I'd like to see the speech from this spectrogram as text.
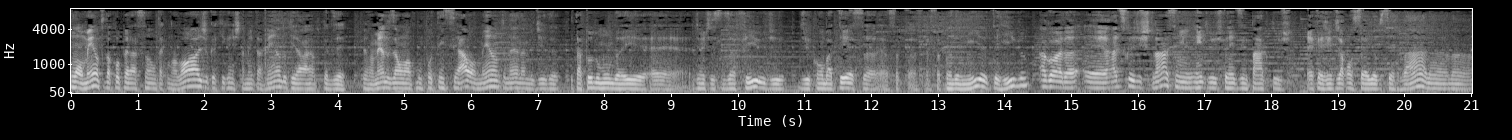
Um aumento da cooperação tecnológica, que a gente também está vendo, que quer dizer, pelo menos é um, um potencial aumento, né? Na medida que está todo mundo aí é, diante desse desafio de, de combater essa, essa, essa pandemia terrível. Agora, é, a desregistrar, assim, entre os diferentes impactos é, que a gente já consegue observar na, na,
